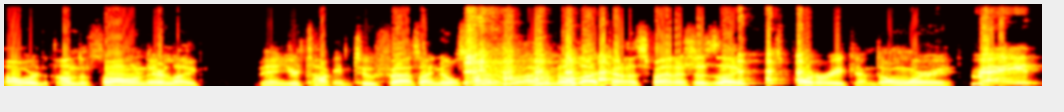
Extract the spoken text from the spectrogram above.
over on the phone, they're like, "Man, you're talking too fast. I know Spanish, but I don't know that kind of Spanish." It's like it's Puerto Rican. Don't worry, Right.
